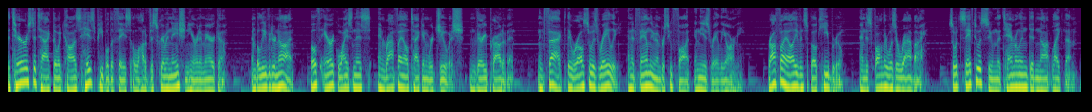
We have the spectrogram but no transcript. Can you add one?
The terrorist attack that would cause his people to face a lot of discrimination here in America. And believe it or not, both Eric Weissman and Raphael Teken were Jewish and very proud of it. In fact, they were also Israeli and had family members who fought in the Israeli army. Raphael even spoke Hebrew, and his father was a rabbi, so it's safe to assume that Tamerlan did not like them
